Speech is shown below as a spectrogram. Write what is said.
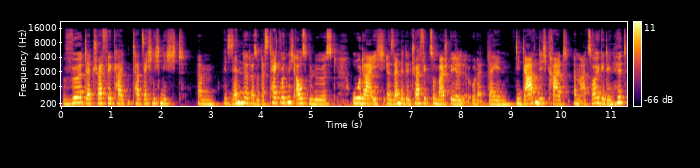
wird der Traffic halt tatsächlich nicht ähm, gesendet, also das Tag wird nicht ausgelöst. Oder ich äh, sende den Traffic zum Beispiel oder den, die Daten, die ich gerade ähm, erzeuge, den Hit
